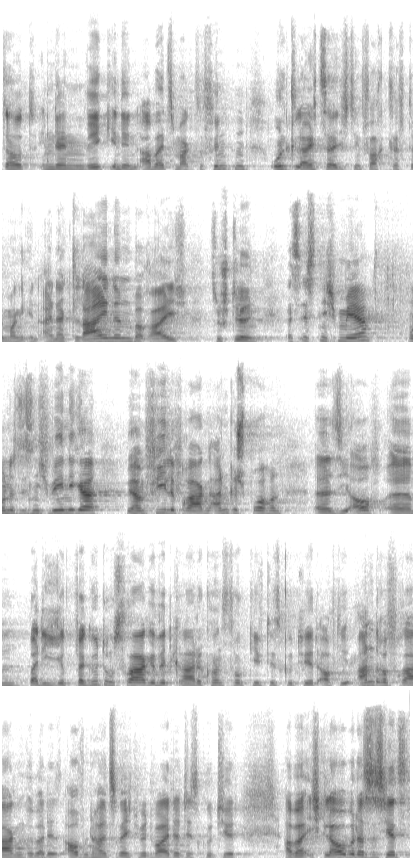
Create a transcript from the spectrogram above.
dort in den Weg in den Arbeitsmarkt zu finden und gleichzeitig den Fachkräftemangel in einem kleinen Bereich zu stillen. Es ist nicht mehr, und es ist nicht weniger. Wir haben viele Fragen angesprochen. Äh, Sie auch. Ähm, bei der Vergütungsfrage wird gerade konstruktiv diskutiert. Auch die anderen Fragen über das Aufenthaltsrecht wird weiter diskutiert. Aber ich glaube, dass es jetzt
